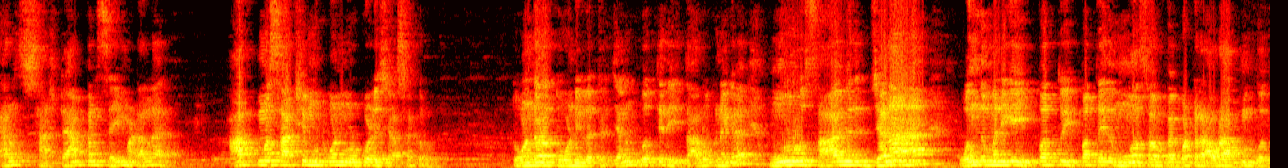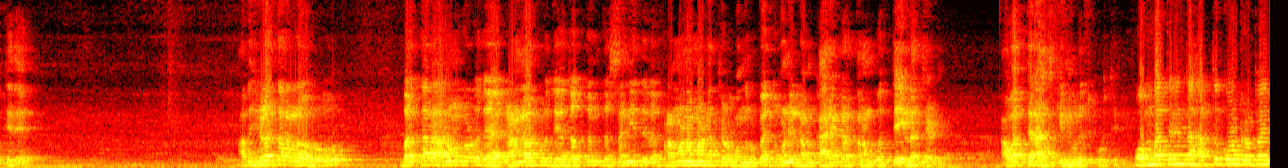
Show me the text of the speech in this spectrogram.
ಯಾರು ಸ್ಟ್ಯಾಂಪ್ ಮೇಲೆ ಸಹಿ ಮಾಡಲ್ಲ. ಆತ್ಮಸಾಕ್ಷಿ ಮುಟ್ಕೊಂಡು ನೋಡ್ಕೊಳ್ಳಿ ಶಾಸಕರು. ತೊಗೊಂಡಾರ ತಗೊಂಡಿಲ್ಲ ಅಂತ ಜನಕ್ಕೆ ಗೊತ್ತಿದೆ, ಈ ತಾಲೂಕಿನಾಗ ಮೂರು ಸಾವಿರ ಜನ ಒಂದು ಮನೆಗೆ ಇಪ್ಪತ್ತು, ಇಪ್ಪತ್ತೈದು, ಮೂವತ್ತು ಸಾವಿರ ರೂಪಾಯಿ ಕೊಟ್ಟರೆ ಅವ್ರ ಆತ್ಮ ಗೊತ್ತಿದೆ. ಅದು ಹೇಳ್ತಾರಲ್ಲ ಅವರು. ಬರ್ತಾರೆ ಅರುಣ್ ಗೌಡ ಗಣಗಾಪುರ ದತ್ತನ ಸನ್ನಿಧಿ ಪ್ರಮಾಣ ಮಾಡತ್ತೇಳಿ ಒಂದು ರೂಪಾಯಿ ತಗೊಂಡಿಲ್ಲ, ನಮ್ಮ ಕಾರ್ಯಕರ್ತ ನಮ್ಗೆ ಗೊತ್ತೇ ಇಲ್ಲ ಅಂತೇಳಿ ಅವತ್ತೇ ರಾಜಕೀಯ ನಿವೃತ್ತಿ ಕೊಡ್ತೀನಿ. ಒಂಬತ್ತರಿಂದ ಹತ್ತು ಕೋಟಿ ರೂಪಾಯಿ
